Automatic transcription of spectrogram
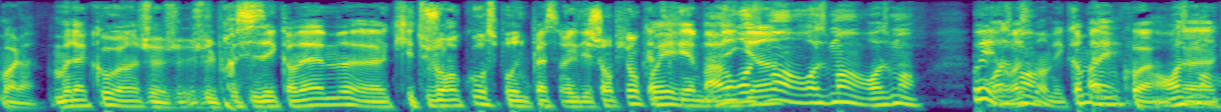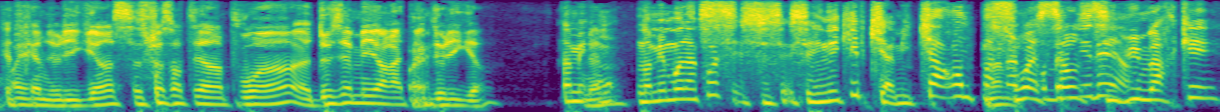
Voilà, Monaco, hein, je, je- je vais le préciser quand même, euh, qui est toujours en course pour une place en Ligue des Champions, quatrième bah, de Ligue 1. heureusement, heureusement, heureusement. Oui, heureusement. heureusement, mais quand même Ouais, quoi. heureusement, Euh, quatrième de Ligue 1, 61 points, deuxième meilleure attaque Ouais. de Ligue 1. Non mais, on- non mais Monaco, c'est- c'est c'est une équipe qui a mis 40 passes. 66 buts marqués.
